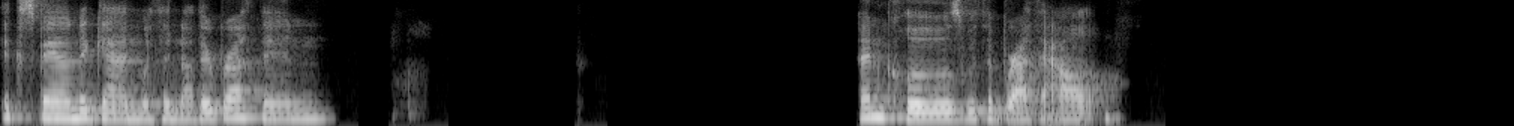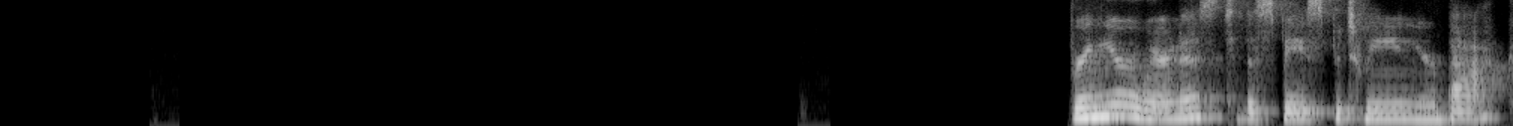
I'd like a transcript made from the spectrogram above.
Expand again with another breath in. And close with a breath out. Bring your awareness to the space between your back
